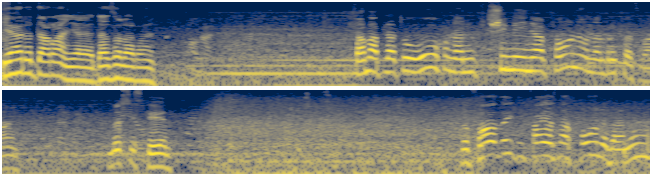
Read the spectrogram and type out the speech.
Ja, da rein, ja, da soll er rein. Ich fahr mal Plateau hoch und dann schieben wir ihn nach vorne und dann rückwärts rein. Müsste es gehen. So Vorsicht, ich fahre jetzt nach vorne da, ne?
